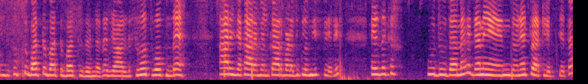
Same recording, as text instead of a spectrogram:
ಒಂದು ಸುತ್ತು ಬತ್ತು ಬತ್ತು ಬತ್ತದುಂಡಗ ಜಾಲ್ಡೆ ಸೋತು ಹೋಗ್ದೆ ಆರೆಂಜ ಕಾರ ಮೇಲೆ ಕಾರ್ ಬಾಡ ದಿಕ್ಲೊಂದು ಇಪ್ಪೇರಿ ಹೇಳ್ದಾಗ ಊದು ಊದನಾಗ ಜನ ಒಂದು ನೆಟ್ವರ್ಕ್ ಲಿಪ್ ಜೊತೆ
